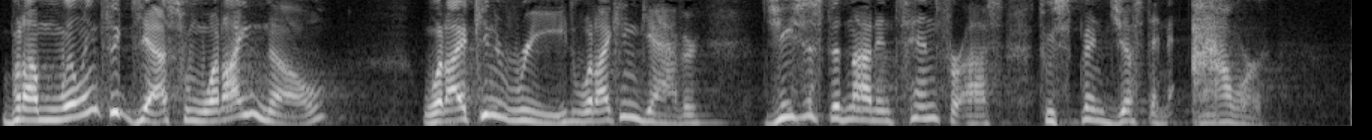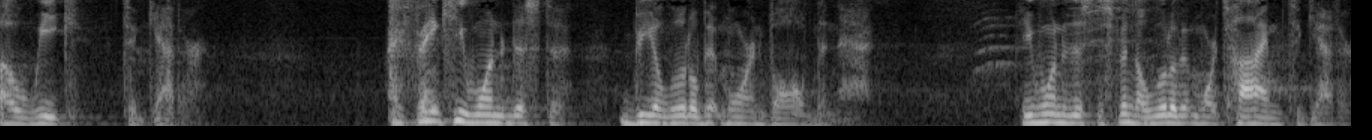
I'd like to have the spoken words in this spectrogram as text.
but I'm willing to guess from what I know, what I can read, what I can gather, Jesus did not intend for us to spend just an hour a week together. I think he wanted us to be a little bit more involved in that. He wanted us to spend a little bit more time together.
